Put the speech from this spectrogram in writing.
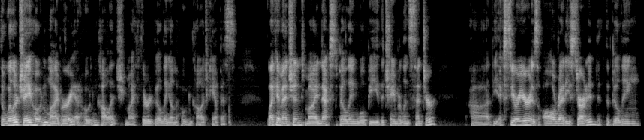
The Willard J. Houghton Library at Houghton College, my third building on the Houghton College campus. Like I mentioned, my next building will be the Chamberlain Center. Uh, the exterior is already started. The building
